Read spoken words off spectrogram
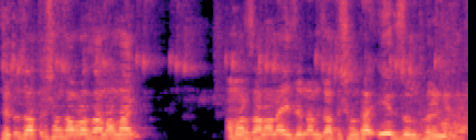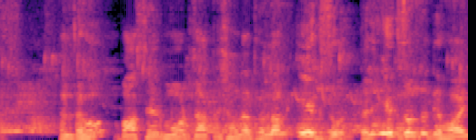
যেহেতু যাত্রী সংখ্যা আমরা জানা নাই, আমার জানা নাই এই জন্য আমি যাত্রী সংখ্যা এক জন ধরে নিলাম। তাহলে দেখো, বাসের মোট যাত্রী সংখ্যা ধরলাম এক জন। তাহলে এক জন যদি হয়,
